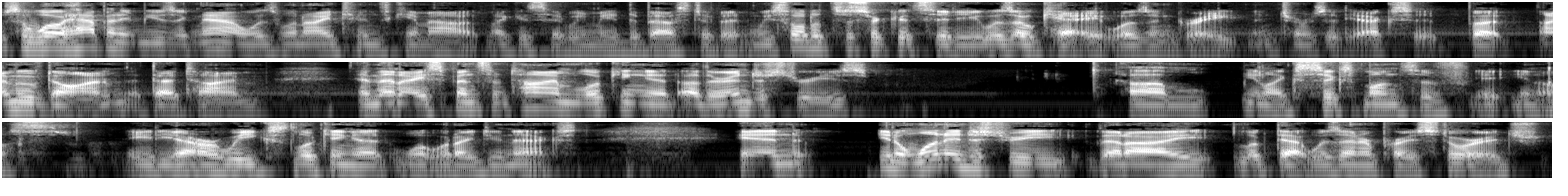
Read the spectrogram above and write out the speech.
so what happened at MusicNow was when iTunes came out, like I said, we made the best of it. And we sold it to Circuit City. It was okay. It wasn't great in terms of the exit. But I moved on at that time. And then I spent some time looking at other industries, um, you know, like six months of, you know, 80 hour weeks looking at what would I do next. And you know, one industry that I looked at was enterprise storage.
